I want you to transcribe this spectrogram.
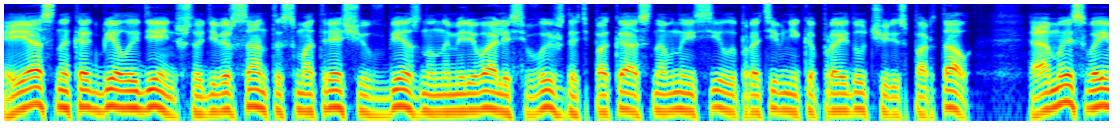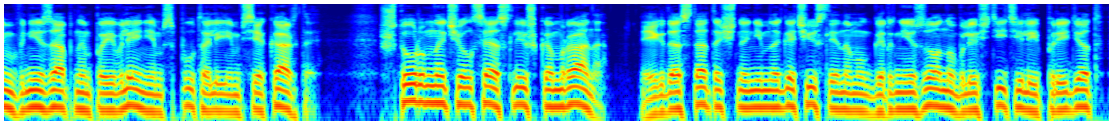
И ясно, как белый день, что диверсанты, смотрящих в бездну, намеревались выждать, пока основные силы противника пройдут через портал, а мы своим внезапным появлением спутали им все карты. Штурм начался слишком рано, и к достаточно немногочисленному гарнизону блюстителей придет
